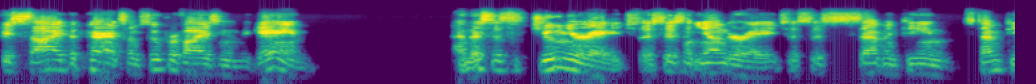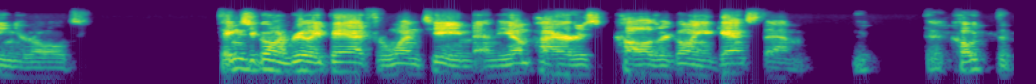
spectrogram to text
beside the parents. I'm supervising the game. And this is junior age. This isn't younger age. This is 17, 17 year olds. Things are going really bad for one team, and the umpires' calls are going against them. The coach, the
